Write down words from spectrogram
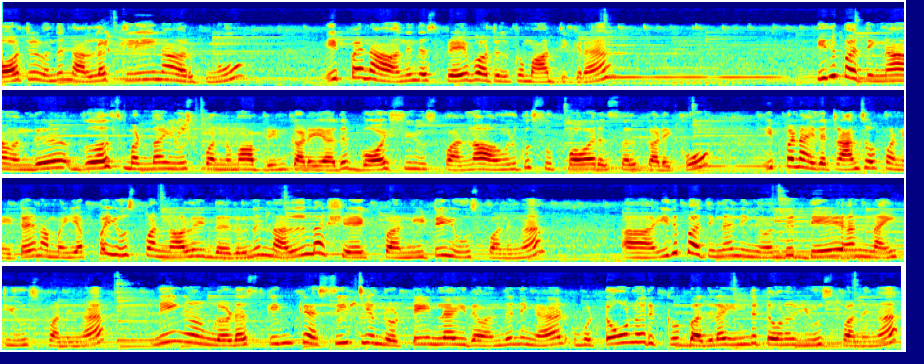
பாட்டில் வந்து நல்லா க்ளீனாக இருக்கணும். இப்போ நான் வந்து இந்த ஸ்ப்ரே பாட்டிலுக்கு மாற்றிக்கிறேன் இது பார்த்திங்கன்னா வந்து கேர்ள்ஸ் மட்டும்தான் யூஸ் பண்ணுமா அப்படின்னு கிடையாது. பாய்ஸும் யூஸ் பண்ணலாம். அவங்களுக்கும் சூப்பராக ரிசல்ட் கிடைக்கும். இப்போ நான் இதை ட்ரான்ஸ்ஃபர் பண்ணிவிட்டேன் நம்ம எப்போ யூஸ் பண்ணாலும் இந்த இது வந்து நல்லா ஷேக் பண்ணிவிட்டு யூஸ் பண்ணுங்கள் இது பார்த்திங்கன்னா நீங்கள் வந்து டே அண்ட் நைட் யூஸ் பண்ணுங்கள் நீங்கள் உங்களோட ஸ்கின் கேர் சிடிஎம் ரொட்டீனில் இதை வந்து நீங்கள் உங்கள் டோனருக்கு பதிலாக இந்த டோனர் யூஸ் பண்ணுங்கள்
